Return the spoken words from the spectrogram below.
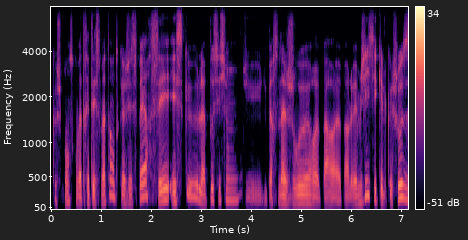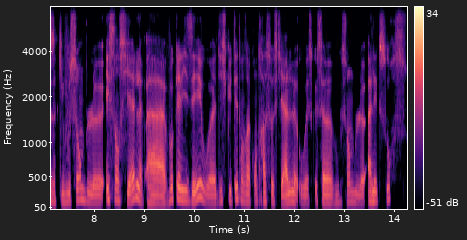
que je pense qu'on va traiter ce matin, en tout cas j'espère, c'est est-ce que la possession du, personnage joueur euh, par, euh, par le MJ, c'est quelque chose qui vous semble euh, essentiel à vocaliser ou à discuter dans un contrat social, ou est-ce que ça vous semble aller de source?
